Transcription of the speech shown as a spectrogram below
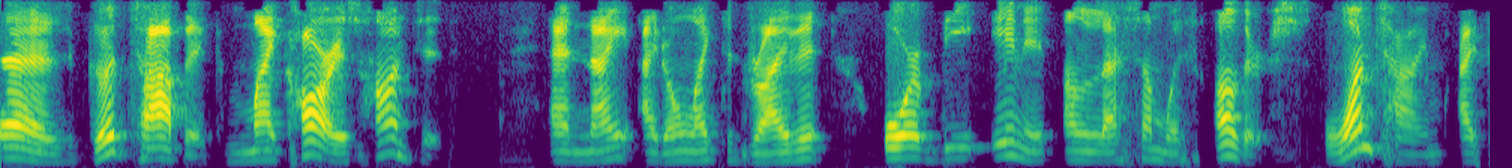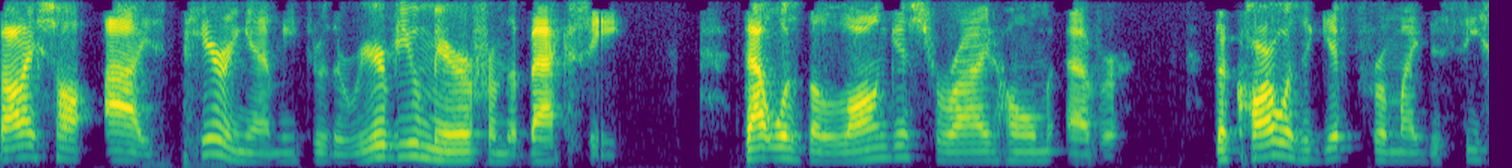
says, "Good topic. My car is haunted. At night, I don't like to drive it or be in it unless I'm with others. One time, I thought I saw eyes peering at me through the rearview mirror from the back seat. That was the longest ride home ever. The car was a gift from my deceased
